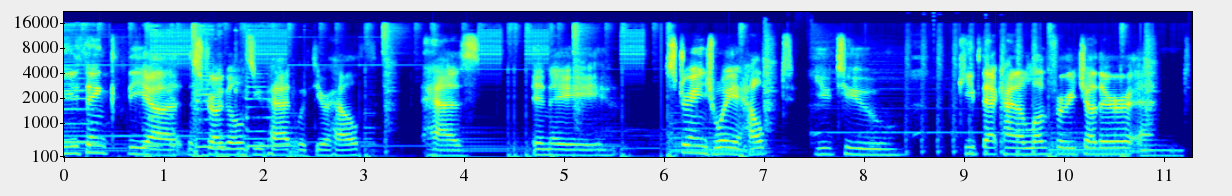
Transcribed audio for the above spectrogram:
Do you think the uh, the struggles you've had with your health has, in a strange way, helped you to keep that kind of love for each other? And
